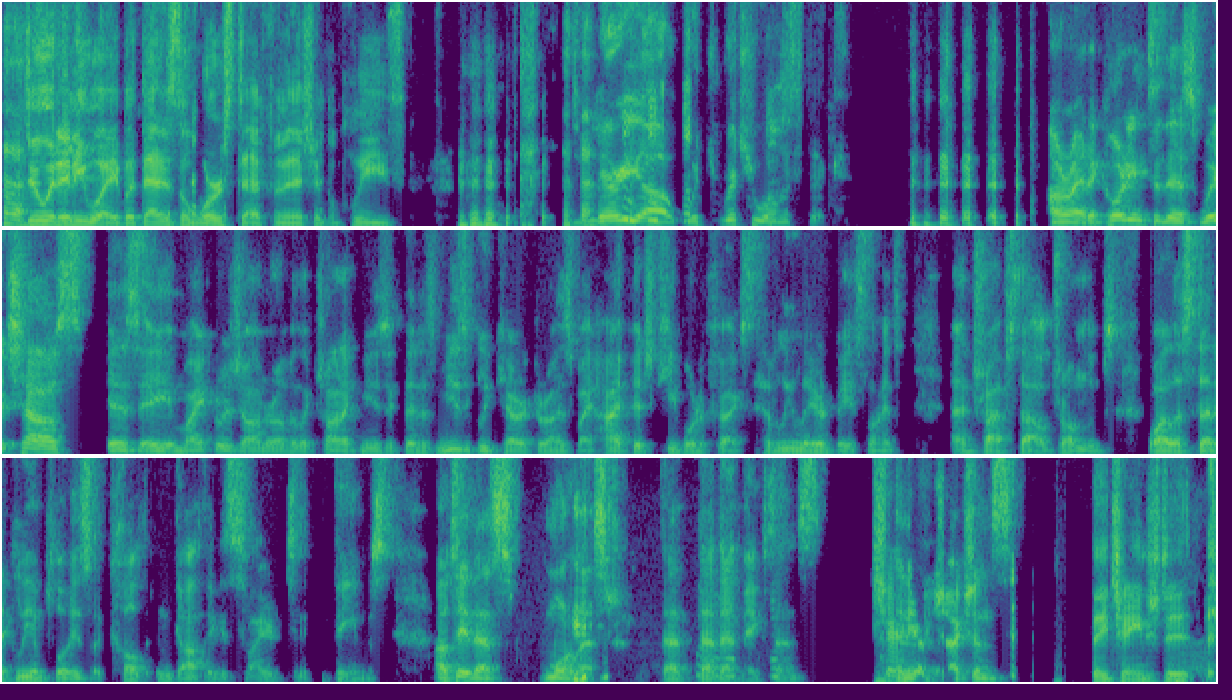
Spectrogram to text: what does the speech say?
Do it anyway, but that is the worst definition. But please, very uh ritualistic. All right. According to this, Witch House is a microgenre of electronic music that is musically characterized by high-pitched keyboard effects, heavily layered bass lines, and trap-style drum loops, while aesthetically employs occult and gothic-inspired themes. I would say that's more or less that that that makes sense. Sure. Any objections? they changed it.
